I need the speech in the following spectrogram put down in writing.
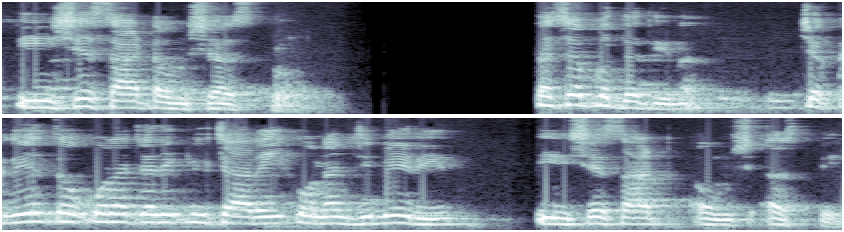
तीनशे साठ अंश असते. तशा पद्धतीनं चक्रीय चौकोनाच्या देखील चारही कोणांची बेरीज तीनशे साठ अंश असते.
